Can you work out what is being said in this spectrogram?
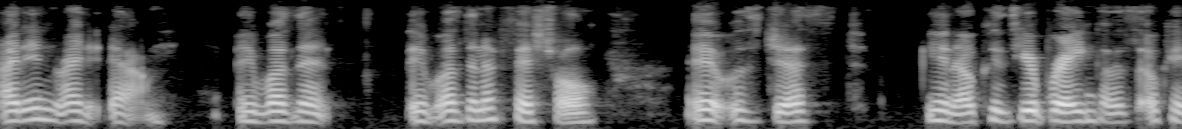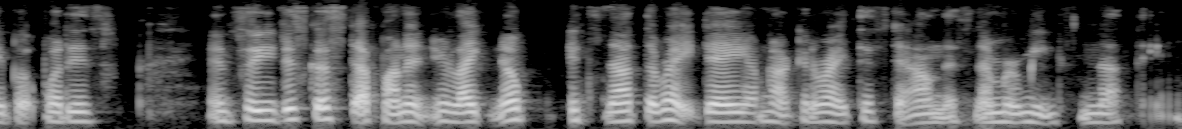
I didn't write it down. It wasn't it wasn't official. It was just, you know, because your brain goes, okay, but what is and so you just go step on it and you're like, nope, it's not the right day. I'm not gonna write this down. This number means nothing.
